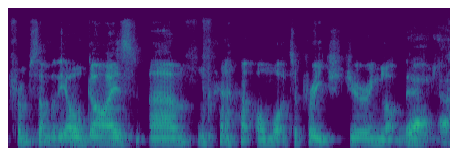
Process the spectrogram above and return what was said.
from some of the old guys um, on what to preach during lockdown. Yeah, uh,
